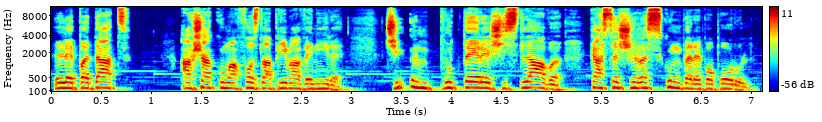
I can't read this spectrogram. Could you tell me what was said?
lepădat, așa cum a fost la prima venire, ci în putere și slavă ca să-și răscumpere poporul.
